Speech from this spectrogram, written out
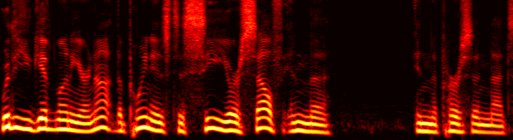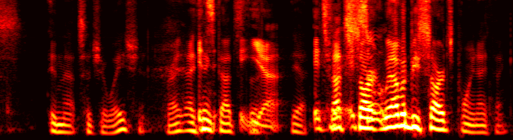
whether you give money or not, the point is to see yourself in the in the person that's in that situation, right? I It's- think that's the, yeah. yeah. It's- that's it's Sartre. so- that would be Sartre's point, I think.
